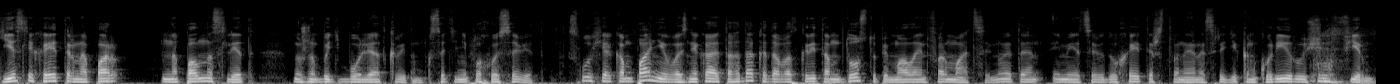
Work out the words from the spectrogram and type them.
Если хейтер напар, напал на след, нужно быть более открытым. Кстати, неплохой совет. Слухи о компании возникают тогда, когда в открытом доступе мало информации. Ну, это имеется в виду хейтерство, наверное, среди конкурирующих фирм.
